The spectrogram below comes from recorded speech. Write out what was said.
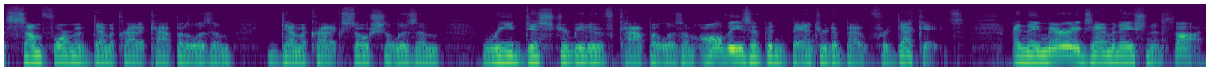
some form of democratic capitalism, democratic socialism, redistributive capitalism, all these have been bantered about for decades. And they merit examination and thought,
